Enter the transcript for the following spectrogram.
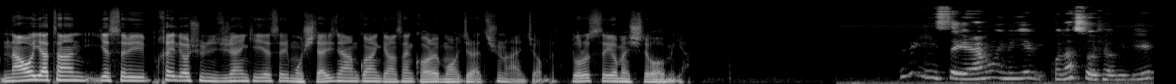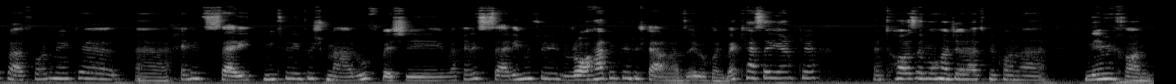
نهایتا یه سری خیلی هاشون اینجورین که یه سری مشتری جمع کنن که مثلا کار مهاجرتشون رو انجام بدن. درسته یا من اشتباه میگم؟ اینستاگرام و اینو یه کلا social media یه پلتفرمیه که خیلی سریع می‌تونی توش معروف بشی و خیلی سریع می‌تونی راحت می‌تونی توش درآمدزایی بکنی. و کسایی هم که تازه مهاجرت می‌کنن نمی‌خوان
